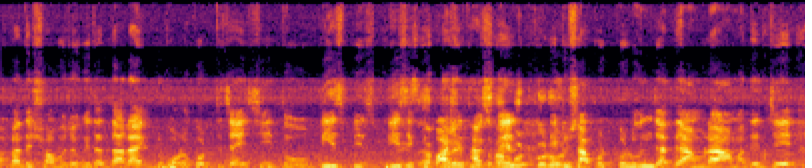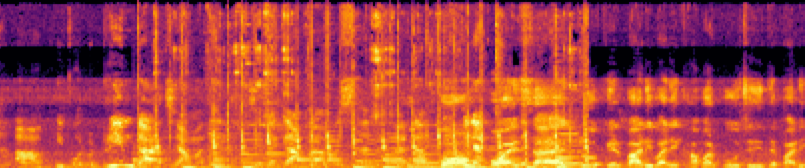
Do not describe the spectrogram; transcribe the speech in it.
আপনাদের সহযোগিতার দ্বারা একটু বড় করতে চাইছি। তো প্লিজ প্লিজ প্লিজ একটু পাশে থাকবেন একটু সাপোর্ট করুন যাতে আমরা আমাদের যে কি বলব ড্রিমটা আছে আমাদের সেটাকে আমরা কম পয়সায় লোকের বাড়ি বাড়ি খাবার পৌঁছে দিতে পারি।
